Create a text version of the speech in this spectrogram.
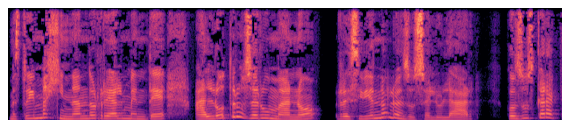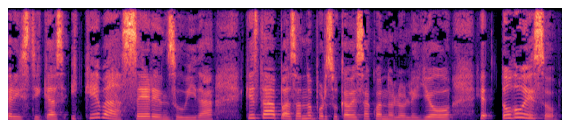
Me estoy imaginando realmente al otro ser humano recibiéndolo en su celular, con sus características y qué va a hacer en su vida, qué estaba pasando por su cabeza cuando lo leyó, todo eso.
